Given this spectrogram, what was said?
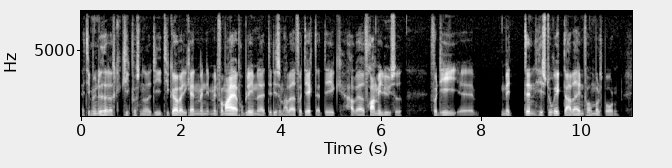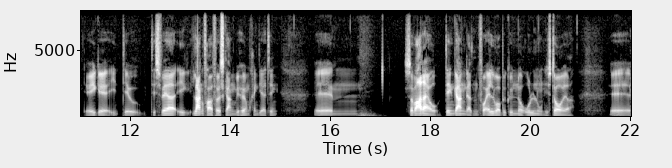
at de myndigheder, der skal kigge på sådan noget, de, de gør, hvad de kan. Men, men for mig er problemet, at det ligesom har været fordækt, at det ikke har været frem i lyset. Fordi øh, med den historik, der har været inden for håndboldsporten, det er jo, ikke, øh, det er jo desværre ikke langt fra første gang, vi hører omkring de her ting. Øhm, så var der jo dengang, der sådan for alvor begyndte at rulle nogle historier, øh,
